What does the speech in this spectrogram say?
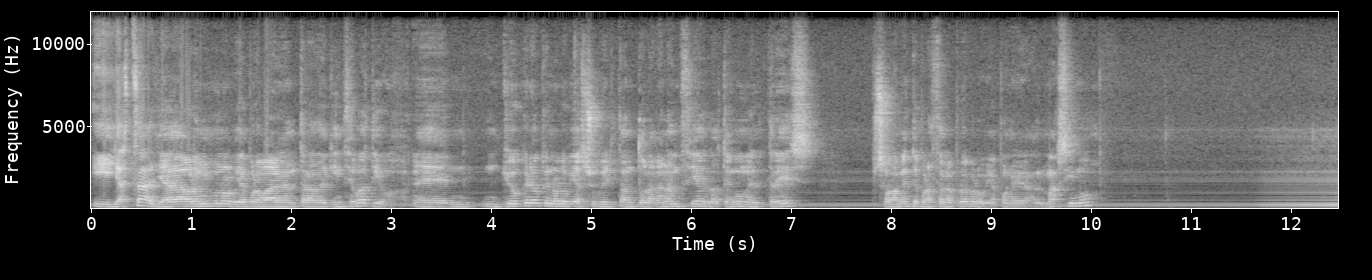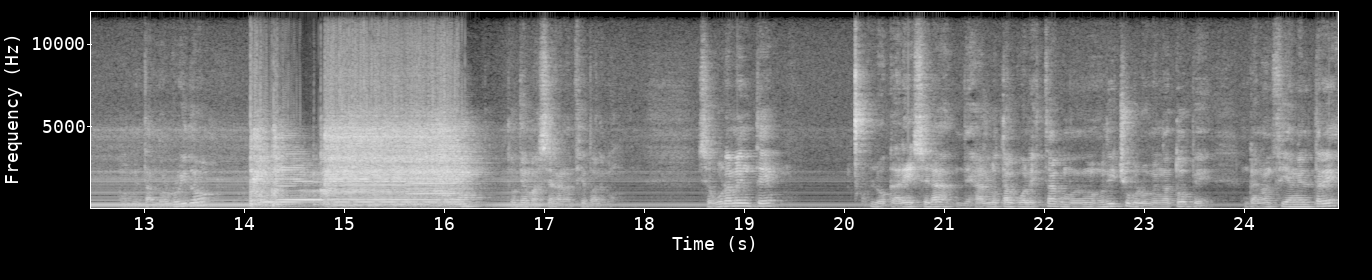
Y ya está, ya ahora mismo no lo voy a probar en la entrada de 15 vatios. Eh, yo creo que no lo voy a subir tanto la ganancia, lo tengo en el 3, solamente por hacer la prueba lo voy a poner al máximo. Aumentando el ruido. Esto es demasiada ganancia para mí. Seguramente lo que haré será dejarlo tal cual está, como hemos dicho, volumen a tope, ganancia en el 3,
